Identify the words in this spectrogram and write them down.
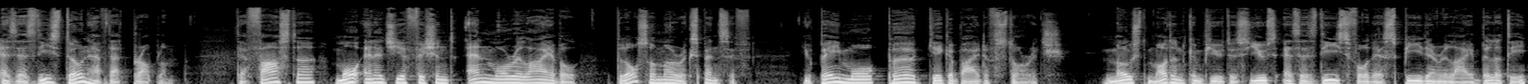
SSDs don't have that problem. They're faster, more energy efficient, and more reliable, but also more expensive. You pay more per gigabyte of storage. Most modern computers use SSDs for their speed and reliability,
